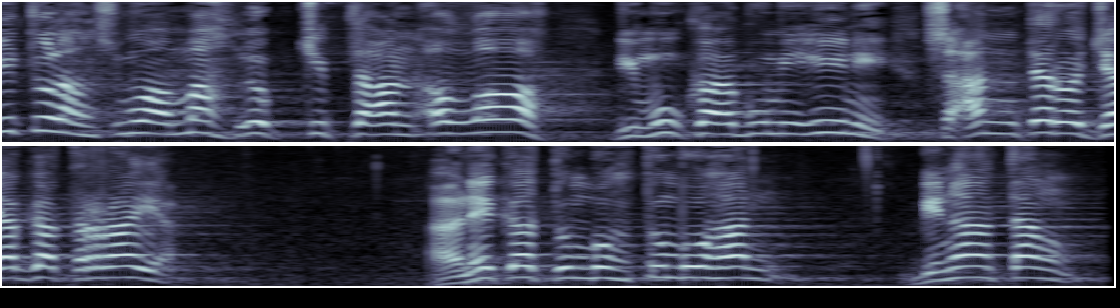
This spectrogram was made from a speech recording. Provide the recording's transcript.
Itulah semua makhluk ciptaan Allah di muka bumi ini seantero jagat raya. Aneka tumbuh-tumbuhan, binatang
